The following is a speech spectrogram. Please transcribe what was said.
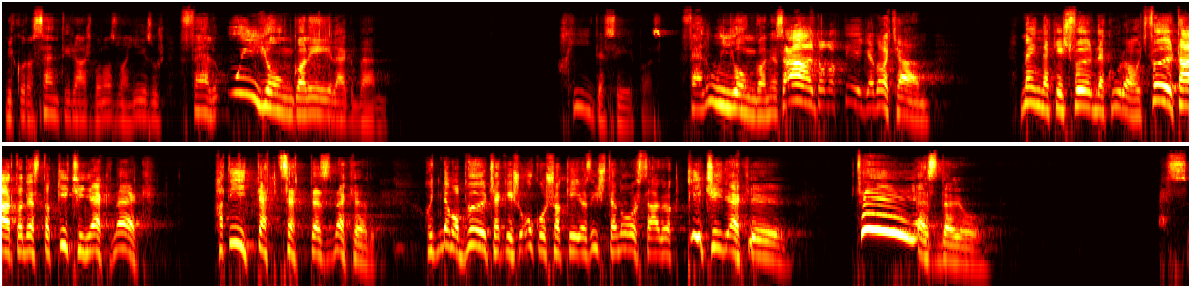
Mikor a Szentírásban az van Jézus, felújjong a lélekben. Hí, de szép az. Felújjongan, ez áldalak téged, atyám. Mennek és földnek, ura, hogy föltártad ezt a kicsinyeknek. Hát így tetszett ez neked. Hogy nem a bölcsek és okosaké az Isten országra, kicsinyeké. Csí, ez de jó. Ez,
